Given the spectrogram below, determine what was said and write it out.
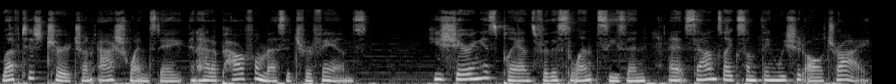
left his church on Ash Wednesday and had a powerful message for fans. He's sharing his plans for this Lent season, and it sounds like something we should all try.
